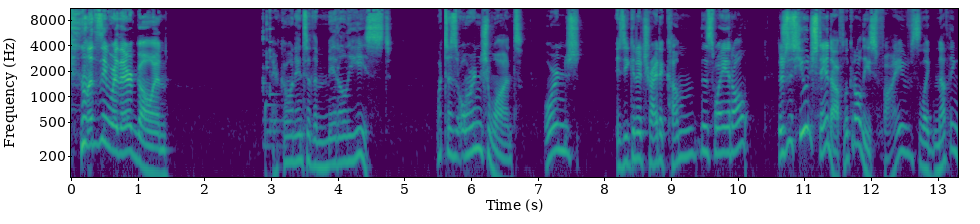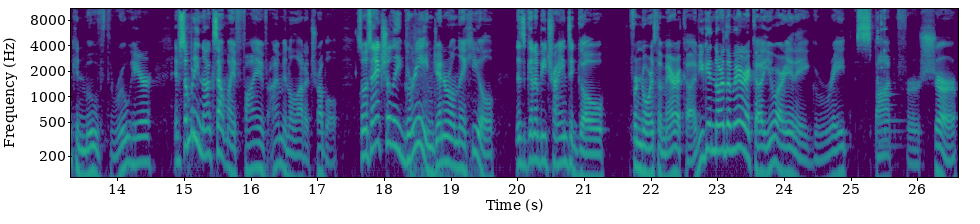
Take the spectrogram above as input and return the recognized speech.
Let's see where they're going. They're going into the Middle East. What does Orange want? Orange, is he going to try to come this way at all? There's this huge standoff. Look at all these fives. Like, nothing can move through here. If somebody knocks out my five, I'm in a lot of trouble. So it's actually green, General Nihil, that's going to be trying to go for North America. If you get North America, you are in a great spot for sure.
